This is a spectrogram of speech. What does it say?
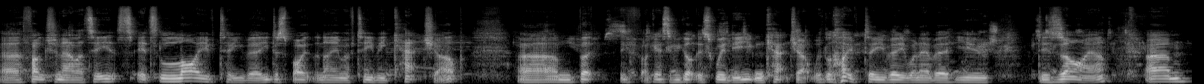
uh, functionality it's it's live TV despite the name of TV catch up um, but if, I guess if you got this with you you can catch up with live TV whenever you desire um,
